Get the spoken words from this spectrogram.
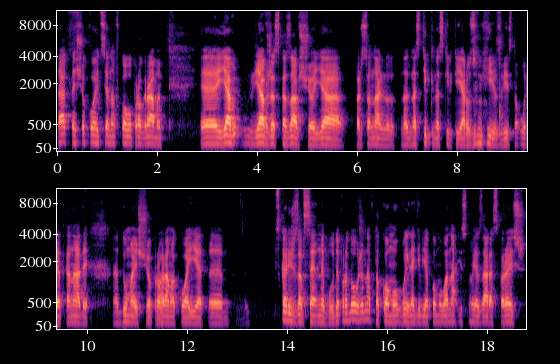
так, те, що коїться навколо програми. Е, я, я вже сказав, що я персонально настільки, наскільки я розумію, звісно, уряд Канади е, думає, що програма Куаєт, скоріш за все, не буде продовжена в такому вигляді, в якому вона існує зараз. Скоріш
